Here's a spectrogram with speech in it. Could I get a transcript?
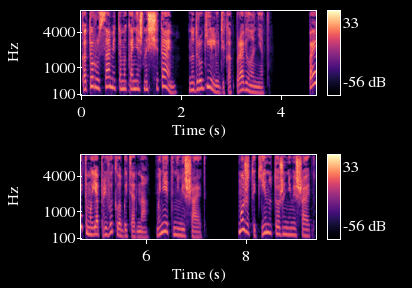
которую сами-то мы, конечно, считаем, но другие люди, как правило, нет. Поэтому я привыкла быть одна, мне это не мешает. Может, и Кину тоже не мешает.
